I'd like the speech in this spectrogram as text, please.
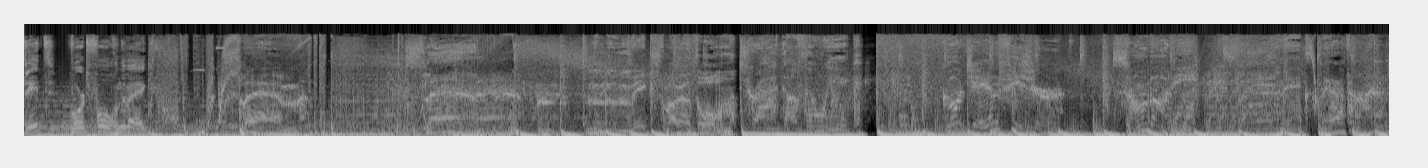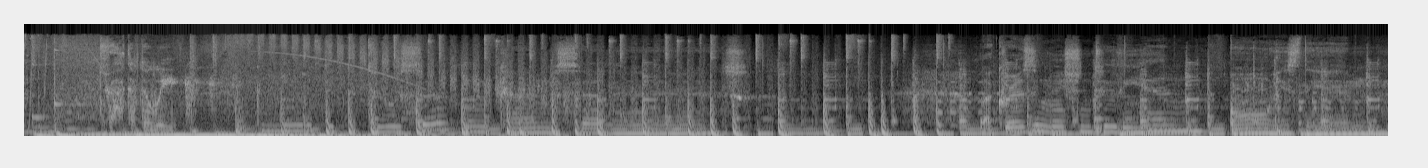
Dit wordt volgende week... Slam. Slam. Mix Marathon. Track of the week. Gotye and Fisher. Somebody. Mix Marathon. Track of the week. to a certain kind of sadness. Like resignation to the end, always the end.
